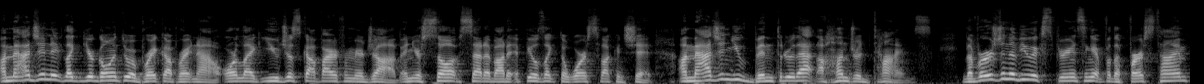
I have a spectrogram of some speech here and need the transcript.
Imagine if like you're going through a breakup right now, or like you just got fired from your job and you're so upset about it, it feels like the worst fucking shit. Imagine you've been through that a hundred times. The version of you experiencing it for the first time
